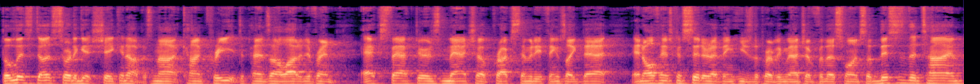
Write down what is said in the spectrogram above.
the list does sort of get shaken up. It's not concrete. It depends on a lot of different X factors, matchup, proximity, things like that. And all things considered, I think he's the perfect matchup for this one. So this is the time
